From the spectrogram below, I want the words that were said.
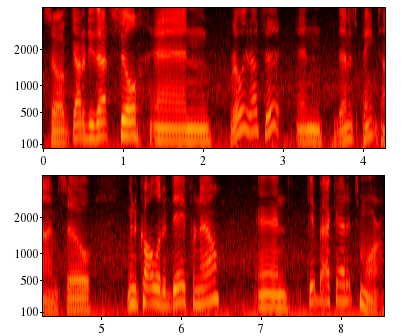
So I've got to do that still and really that's it and then it's paint time. So I'm going to call it a day for now and get back at it tomorrow.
